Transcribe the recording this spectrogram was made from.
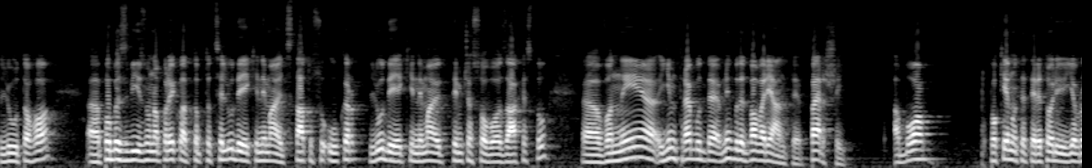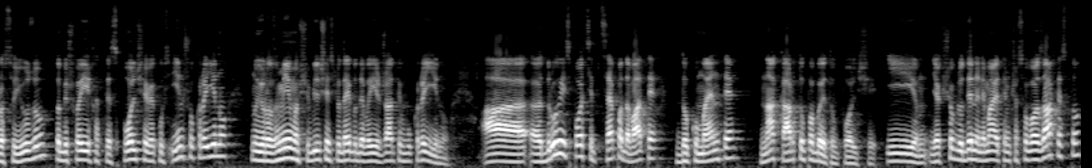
лютого е, по безвізу, наприклад. Тобто це люди, які не мають статусу Укр, люди, які не мають тимчасового захисту. е, Вони їм треба буде, в них буде два варіанти. Перший або покинути територію Євросоюзу, тобі ж виїхати з Польщі в якусь іншу країну. Ну і розуміємо, що більшість людей буде виїжджати в Україну. А е, другий спосіб це подавати документи на карту побиту в Польщі. І якщо в людини немає тимчасового захисту,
